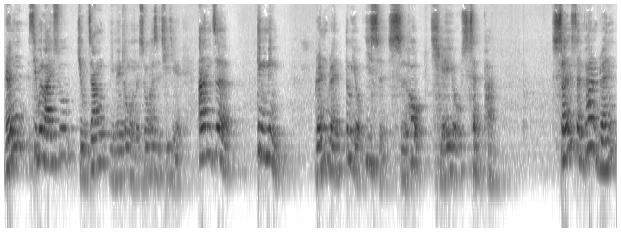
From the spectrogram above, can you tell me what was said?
人希伯来书九章里面跟我们说二十七节，按着定命，人人都有意识，死后且有审判。神审判人，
